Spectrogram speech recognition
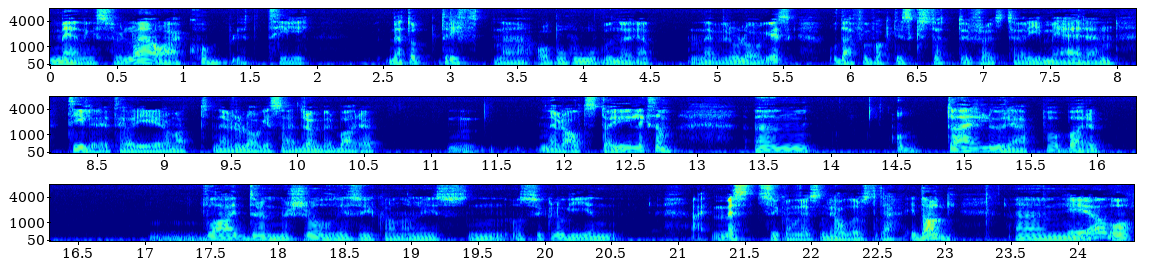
meningsfulle og er koblet til nettopp driftene og behovene rent nevrologisk, og derfor faktisk støtter Freuds teori mer enn tidligere teorier om at nevrologisk er drømmer bare mm, nevralt støy, liksom. Um, og der lurer jeg på bare hva er drømmers rolle i psykoanalysen og psykologien Nei, mest psykoanalysen vi holder oss til det i dag. Um, Ja. Og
